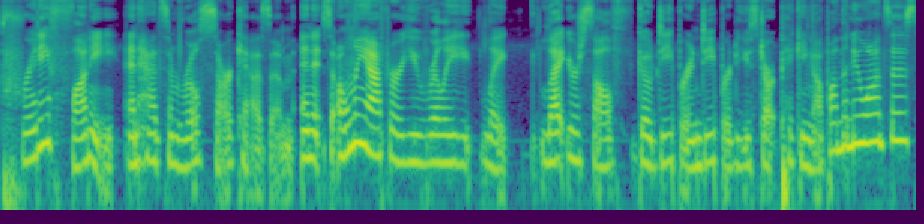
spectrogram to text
pretty funny and had some real sarcasm. And it's only after you really like let yourself go deeper and deeper do you start picking up on the nuances.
